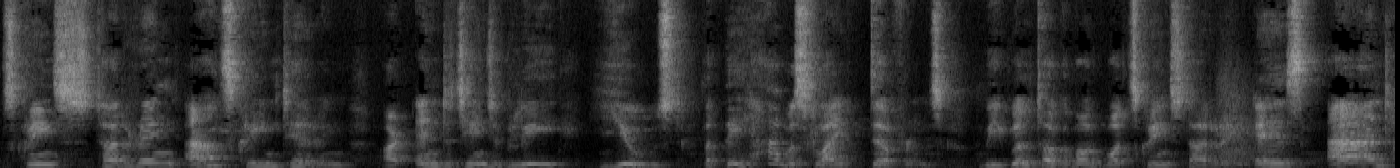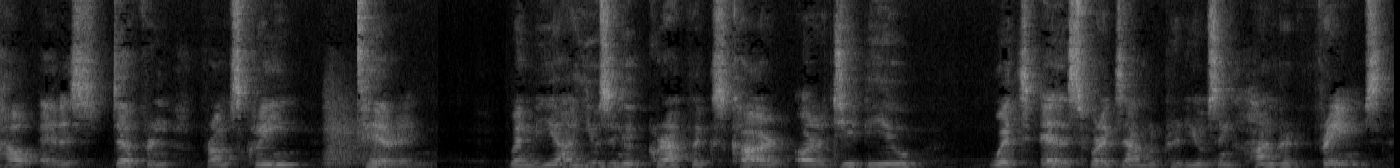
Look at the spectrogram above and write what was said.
Screen stuttering and screen tearing are interchangeably used, but they have a slight difference. We will talk about what screen stuttering is and how it is different from screen tearing. When we are using a graphics card or a GPU, which is for example producing 100 frames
